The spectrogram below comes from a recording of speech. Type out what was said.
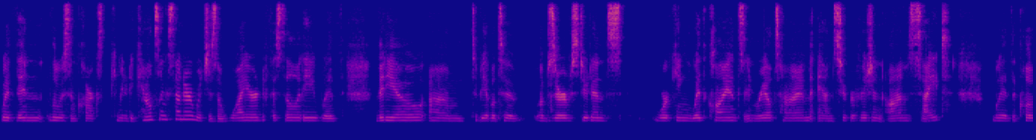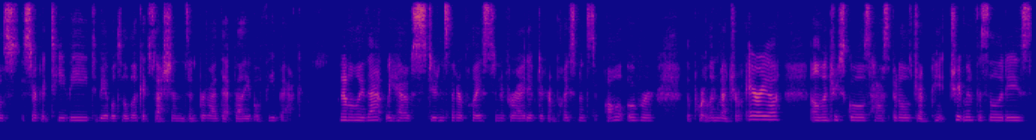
within Lewis and Clark's Community Counseling Center, which is a wired facility with video um, to be able to observe students working with clients in real time and supervision on site with the closed circuit TV to be able to look at sessions and provide that valuable feedback. Not only that, we have students that are placed in a variety of different placements all over the Portland metro area, elementary schools, hospitals, drug treatment facilities,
